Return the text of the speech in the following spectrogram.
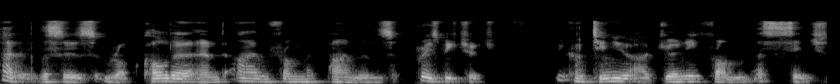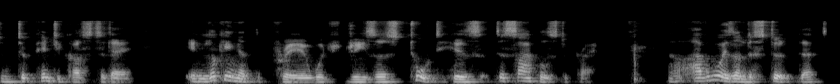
Hi there, this is Rob Calder, and I'm from Pinelands Presby Church. We continue our journey from Ascension to Pentecost today in looking at the prayer which Jesus taught his disciples to pray. Now, I've always understood that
